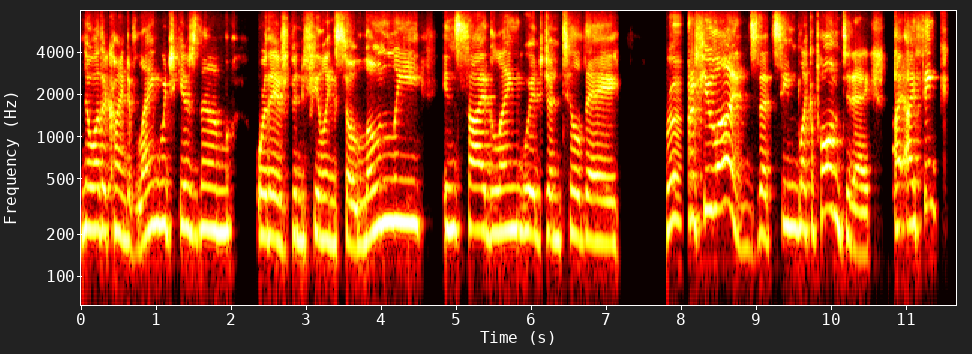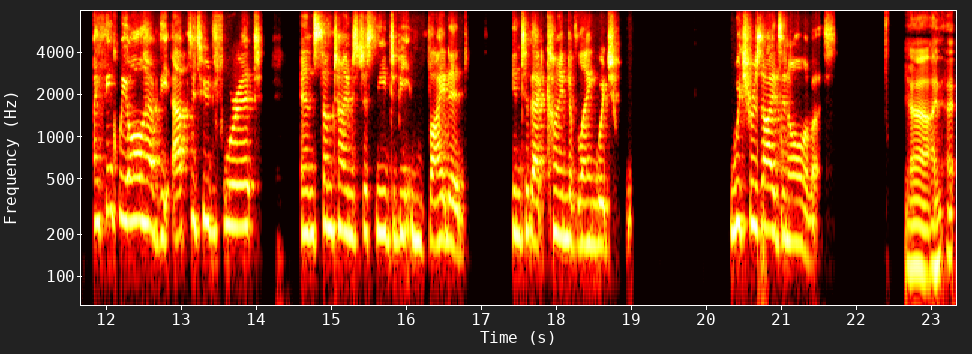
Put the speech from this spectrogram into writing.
no other kind of language gives them or they've been feeling so lonely inside language until they wrote a few lines that seemed like a poem today. I, I think I think we all have the aptitude for it, and sometimes just need to be invited into that kind of language, which resides in all of us. Yeah, I, I,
